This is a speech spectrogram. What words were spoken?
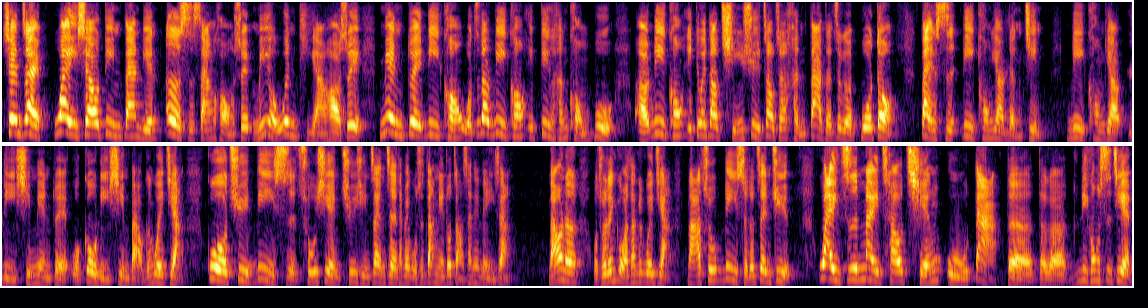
现在外销订单连二十三红，所以没有问题啊哈。所以面对利空，我知道利空一定很恐怖，呃，利空一定会到情绪造成很大的这个波动。但是利空要冷静，利空要理性面对。我够理性吧？我跟各位讲，过去历史出现区形战争，台北股市当年都涨三千点以上。然后呢，我昨天晚上跟各位讲，拿出历史的证据，外资卖超前五大的这个利空事件。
